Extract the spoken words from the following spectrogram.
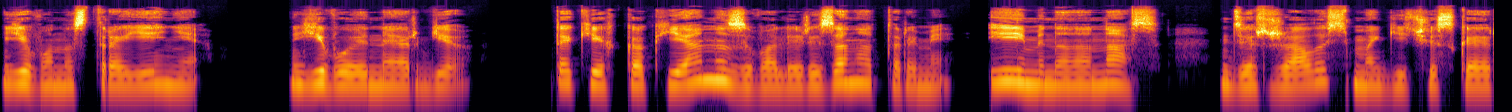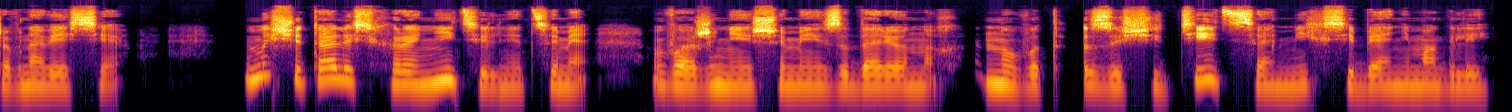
его настроение, его энергию. Таких, как я, называли резонаторами, и именно на нас держалось магическое равновесие — мы считались хранительницами, важнейшими из одаренных, но вот защитить самих себя не могли.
